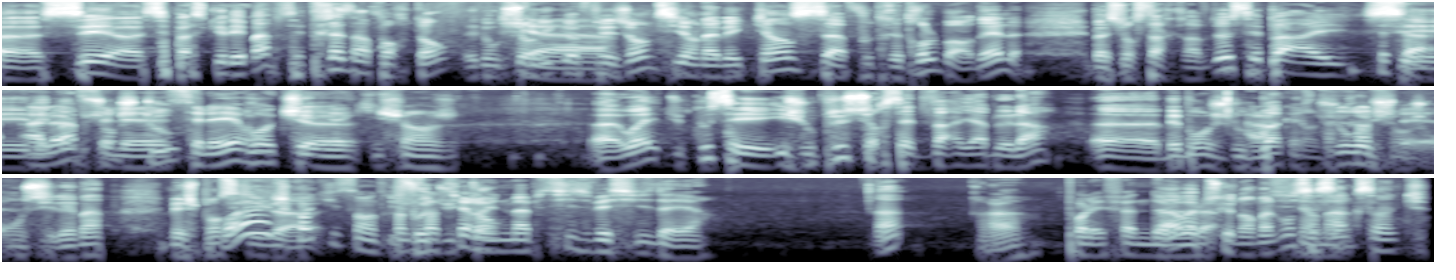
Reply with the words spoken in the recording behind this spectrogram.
Euh, c'est euh, c'est parce que les maps, c'est très important. Et donc, sur Euh, League of Legends, s'il y en avait 15, ça foutrait trop le bordel. Bah, sur StarCraft 2, c'est pareil. C'est ça. Les À maps changent les, tout. c'est les héros Donc, qui, euh, qui changent. euh, ouais, du coup, ils jouent plus sur cette variable-là. Euh, mais bon, je doute Alors pas qu'un jour, ils changeront aussi les maps. Mais je pense Ouais, qu'il je crois qu'ils sont en train il de sortir une map 6v6 d'ailleurs. Voilà, pour les fans de. Ah ouais, parce que normalement, c'est y en a. 5-5.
